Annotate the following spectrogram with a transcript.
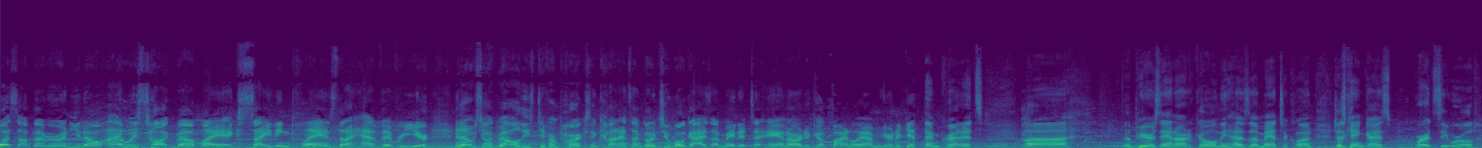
What's up everyone? You know, I always talk about my exciting plans that I have every year, and I always talk about all these different parks and continents I'm going to. Well guys, I made it to Antarctica finally. I'm here to get them credits. Uh, it appears Antarctica only has a manta clone. Just kidding guys, we're at SeaWorld,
